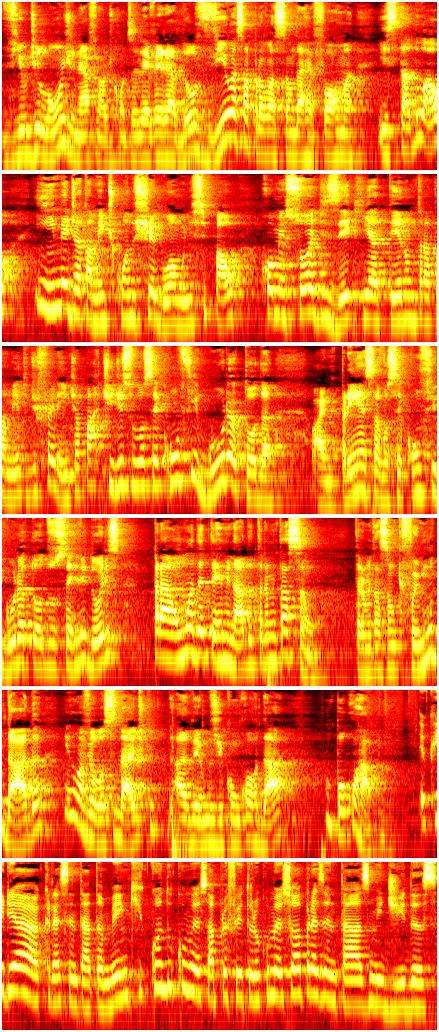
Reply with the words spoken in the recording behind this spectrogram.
viu de longe, né, afinal de contas ele é vereador, viu essa aprovação da reforma estadual e imediatamente quando chegou a municipal começou a dizer que ia ter um tratamento diferente. A partir disso você configura toda a imprensa, você configura todos os servidores para uma determinada tramitação. Tramitação que foi mudada e numa velocidade que havemos de concordar um pouco rápido. Eu queria acrescentar também que quando começou, a prefeitura começou a apresentar as medidas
